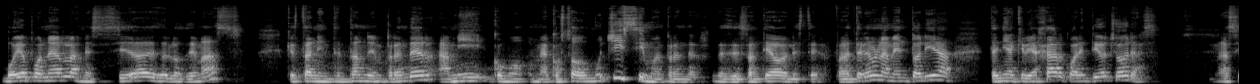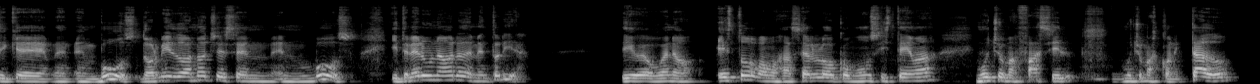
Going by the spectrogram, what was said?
voy a poner las necesidades de los demás que están intentando emprender. A mí, como me ha costado muchísimo emprender desde Santiago del Estero. Para tener una mentoría tenía que viajar 48 horas Así que en, bus, dormir dos noches en, en bus y tener una hora de mentoría. Digo, bueno, esto vamos a hacerlo como un sistema mucho más fácil, mucho más conectado,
